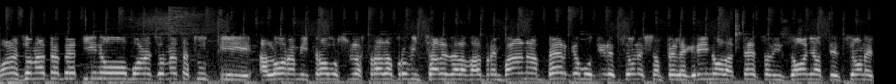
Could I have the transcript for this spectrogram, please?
Buona giornata Albertino, buona giornata a tutti. Allora mi trovo sulla strada provinciale della Val Brembana, Bergamo direzione San Pellegrino, all'altezza di Zogno, attenzione,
